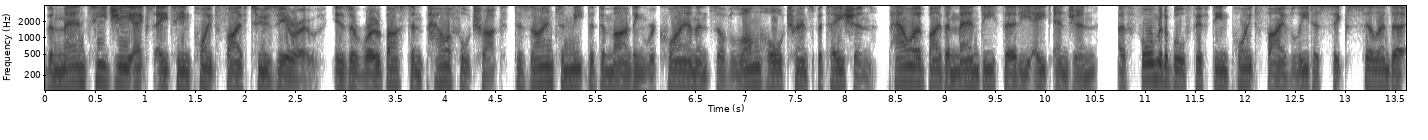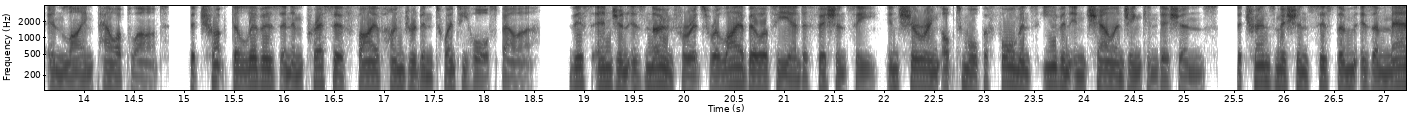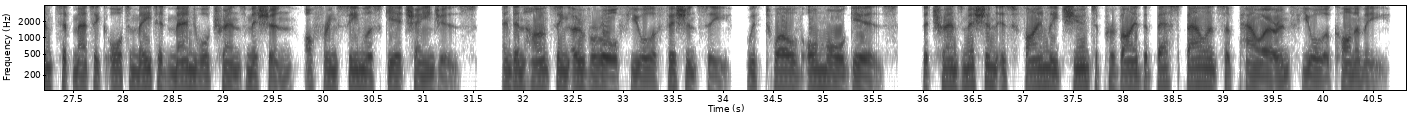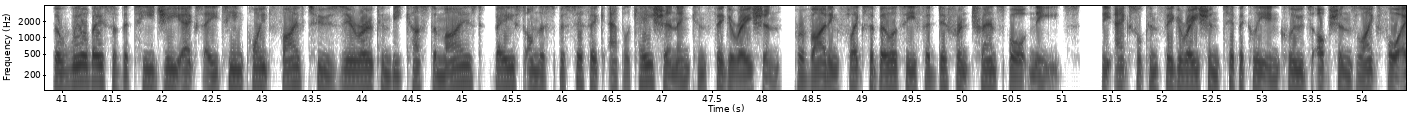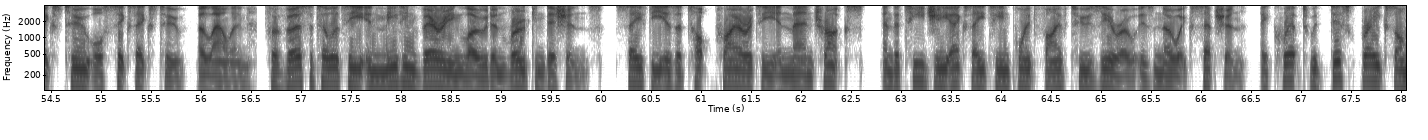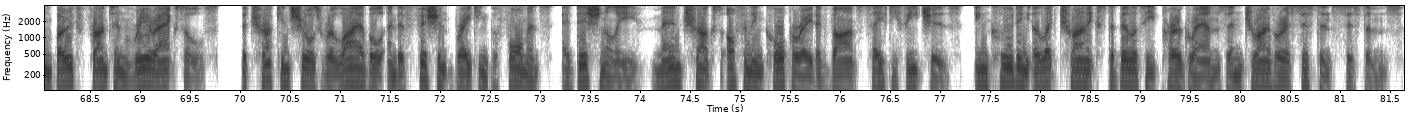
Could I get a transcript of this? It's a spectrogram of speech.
The MAN TGX 18.520 is a robust and powerful truck designed to meet the demanding requirements of long-haul transportation, powered by the MAN D38 engine, a formidable 15.5-litre six-cylinder inline power plant. The truck delivers an impressive 520 horsepower. This engine is known for its reliability and efficiency, ensuring optimal performance even in challenging conditions. The transmission system is a MAN-Tipmatic automated manual transmission, offering seamless gear changes and enhancing overall fuel efficiency, with 12 or more gears. The transmission is finely tuned to provide the best balance of power and fuel economy. The wheelbase of the TGX 18.520 can be customized based on the specific application and configuration, providing flexibility for different transport needs. The axle configuration typically includes options like 4x2 or 6x2, allowing for versatility in meeting varying load and road conditions. Safety is a top priority in MAN trucks, and the TGX 18.520 is no exception. Equipped with disc brakes on both front and rear axles, the truck ensures reliable and efficient braking performance. Additionally, MAN trucks often incorporate advanced safety features, including electronic stability programs and driver assistance systems.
